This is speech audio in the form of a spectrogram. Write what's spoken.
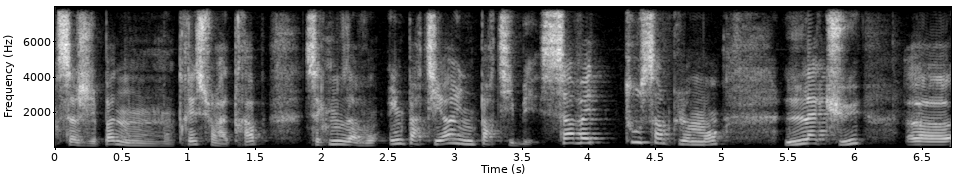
ça je n'ai pas montrer sur la trappe, c'est que nous avons une partie A et une partie B. Ça va être tout simplement l'accu, euh,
